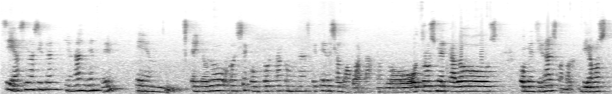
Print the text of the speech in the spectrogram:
Sí, ha sido así tradicionalmente. Em, el oro se comporta como una especie de salvaguarda. Cuando otros mercados convencionales, cuando digamos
